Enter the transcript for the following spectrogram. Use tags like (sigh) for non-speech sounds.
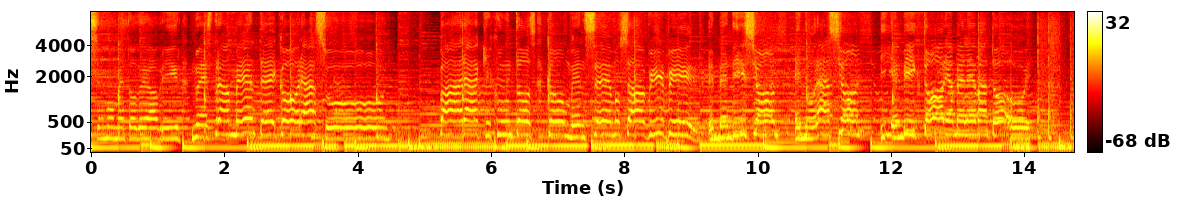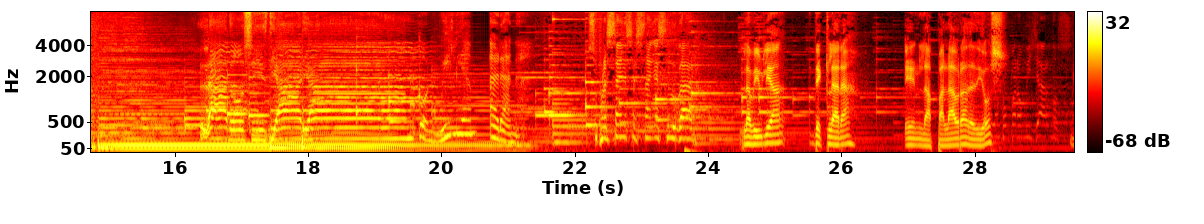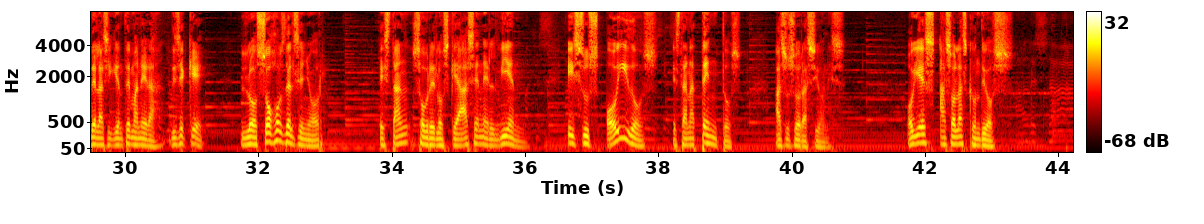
Es el momento de abrir nuestra mente y corazón para que juntos comencemos a vivir en bendición, en oración y en victoria me levanto hoy. La dosis diaria con William Arana. Su presencia está en este lugar. La Biblia declara en la palabra de Dios de la siguiente manera. Dice que los ojos del Señor están sobre los que hacen el bien y sus oídos están atentos a sus oraciones. Hoy es a solas con Dios.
